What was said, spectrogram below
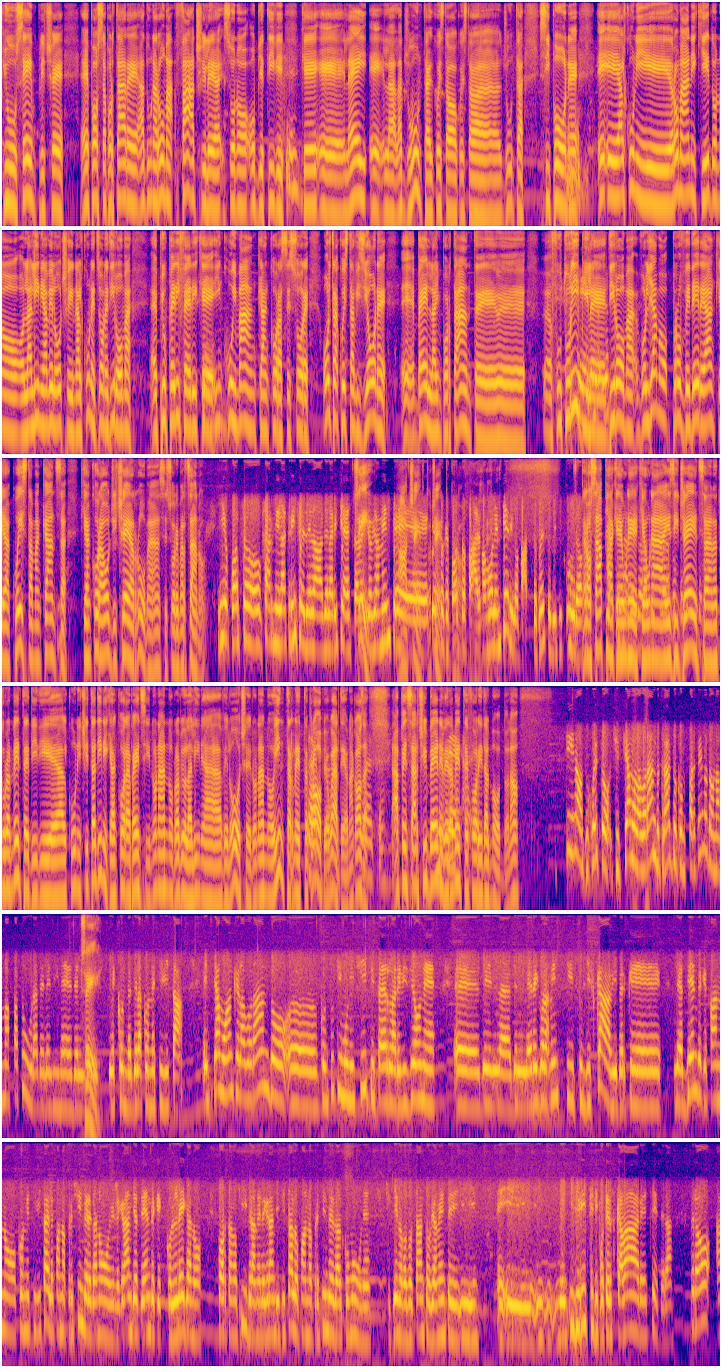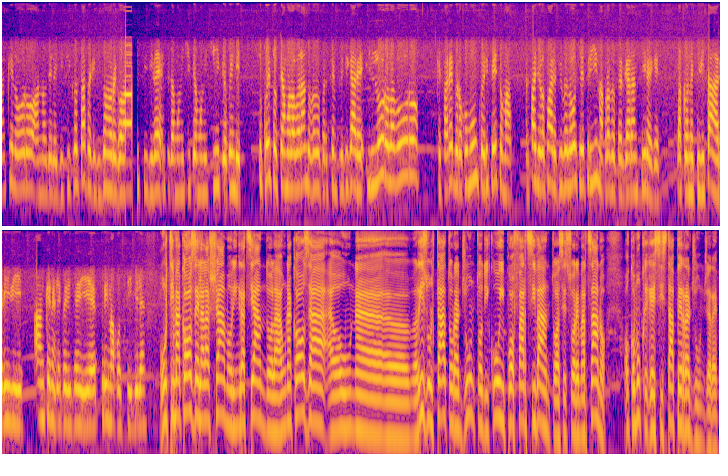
più semplice e possa portare ad una Roma facile sono obiettivi che eh, lei e la, la giunta, questa, questa, giunta si pone. E, e alcuni romani chiedono la linea veloce in alcune zone di Roma eh, più periferiche sì. in cui manca ancora assessore, oltre a questa visione eh, bella, importante, eh, eh futuribile sì, di Roma, vogliamo provvedere anche a questa mancanza che ancora oggi c'è a Roma, eh, Assessore Marzano? Io posso farmi l'attrice della, della richiesta, sì. perché ovviamente ah, certo, è questo certo, che posso però, fare, ma volentieri lo faccio, questo di sicuro. Però sappia che è, un, che è una esigenza naturalmente di, di, alcuni cittadini che ancora pensi non hanno proprio la linea veloce, non hanno internet certo. proprio, guardi, è una cosa certo. a pensarci bene perché, veramente eh, fuori dal mondo, no? Sì, no, su questo ci stiamo lavorando, tra l'altro partendo da una mappatura delle linee del, sì. delle, della connettività e stiamo anche lavorando eh, con tutti i municipi per la revisione eh, del, dei regolamenti sugli scavi perché le aziende che fanno connettività e le fanno a prescindere da noi, le grandi aziende che collegano, portano fibra nelle grandi città lo fanno a prescindere dal comune, ci chiedono soltanto ovviamente i, i, i, i diritti di poter scavare eccetera però anche loro hanno delle difficoltà perché ci sono regolamenti diversi da municipio a municipio, quindi su questo stiamo lavorando proprio per semplificare il loro lavoro che farebbero comunque, ripeto, ma per farglielo fare più veloce prima, proprio per garantire che la connettività arrivi anche nelle periferie prima possibile. Ultima cosa e la lasciamo ringraziandola, una cosa, eh, un uh, risultato raggiunto di cui può farsi vanto Assessore Marzano o comunque che si sta per raggiungere.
